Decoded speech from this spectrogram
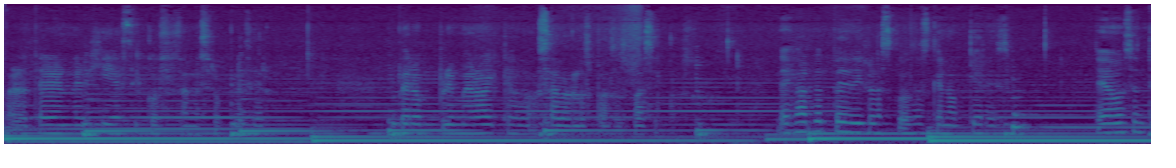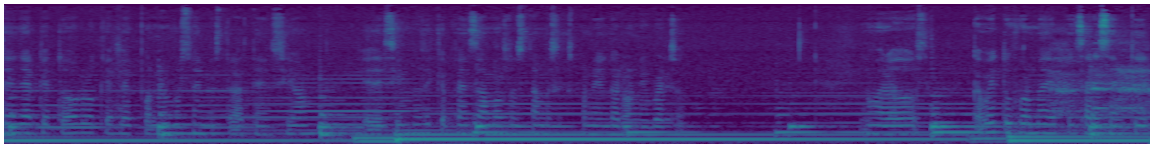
para traer energías y cosas a nuestro placer. Pero primero hay que saber los pasos básicos. Dejar de pedir las cosas que no quieres. Debemos entender que todo lo que le ponemos en nuestra atención, que decimos y que pensamos lo estamos exponiendo al universo. Número 2. Cambia tu forma de pensar y sentir.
